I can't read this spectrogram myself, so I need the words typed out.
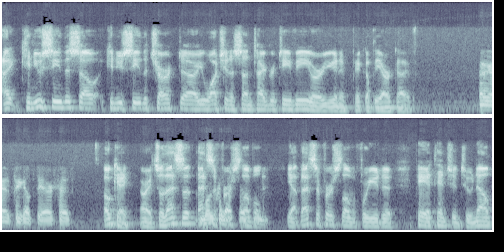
I, can you see this? Uh, can you see the chart? Uh, are you watching us on Tiger TV, or are you going to pick up the archive? I got to pick up the archive. Okay, all right. So that's the that's the first level. Yeah, that's the first level for you to pay attention to. Now,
